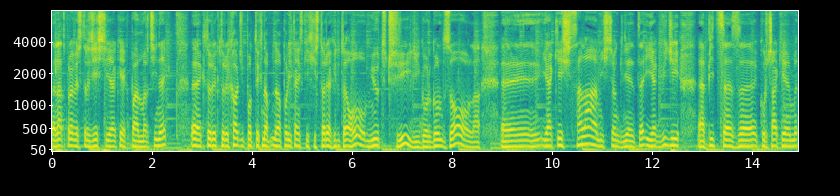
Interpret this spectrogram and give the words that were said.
lat prawie 40, jak, jak pan Marcinek, e, który, który chodzi po tych na, napolitańskich historiach i tutaj o, miód chili, gorgonzola, e, jakieś salami ściągnięte i jak widzi e, pizzę z kurczakiem e,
